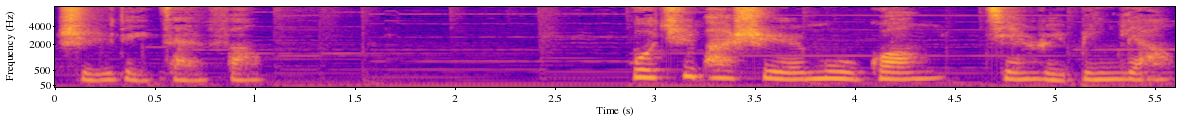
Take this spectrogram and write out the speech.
只得暂放。我惧怕世人目光尖锐冰凉，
